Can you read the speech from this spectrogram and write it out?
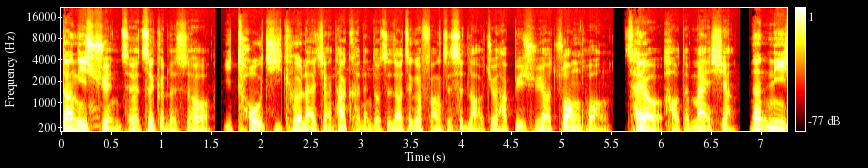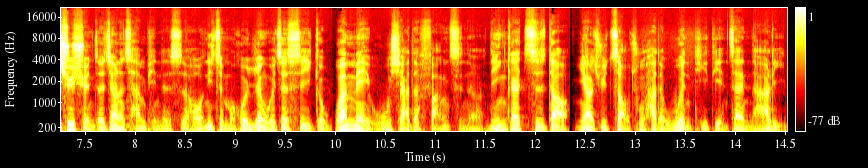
当你选择这个的时候，以投机客来讲，他可能都知道这个房子是老旧，他必须要装潢才有好的卖相。那你去选择这样的产品的时候，你怎么会认为这是一个完美无瑕的房子呢？你应该知道你要去找出它的问题点在哪里。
